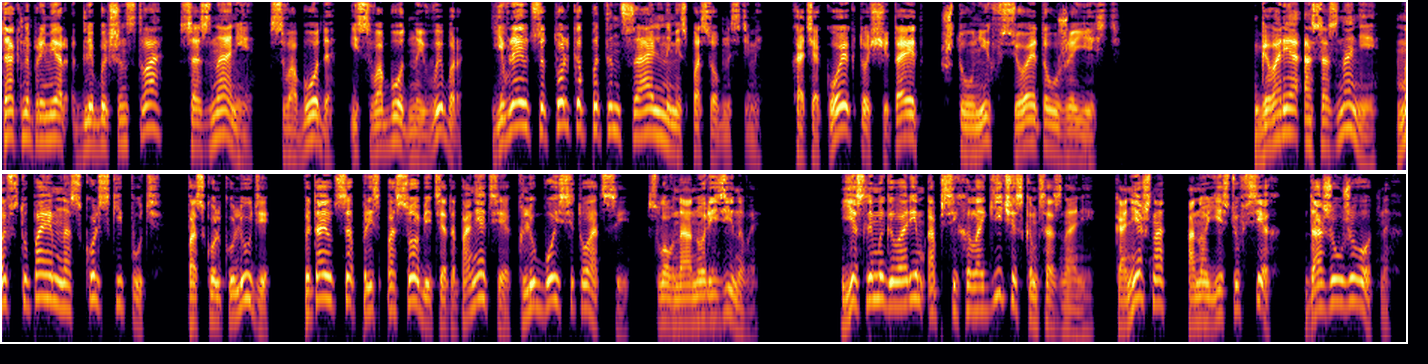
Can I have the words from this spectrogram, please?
Так, например, для большинства сознание, свобода и свободный выбор являются только потенциальными способностями, хотя кое-кто считает, что у них все это уже есть. Говоря о сознании, мы вступаем на скользкий путь, поскольку люди пытаются приспособить это понятие к любой ситуации, словно оно резиновое. Если мы говорим о психологическом сознании, конечно, оно есть у всех, даже у животных.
